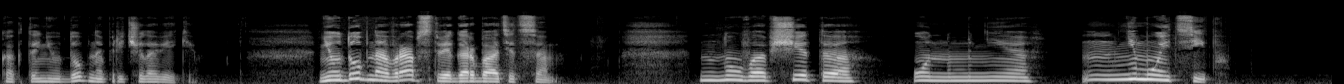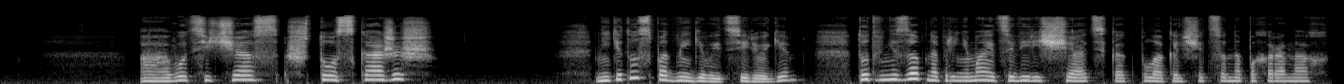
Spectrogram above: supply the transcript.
«Как-то неудобно при человеке». «Неудобно в рабстве горбатиться». «Ну, вообще-то, он мне не мой тип». «А вот сейчас что скажешь?» Никитос подмигивает Сереге. Тот внезапно принимается верещать, как плакальщица на похоронах,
